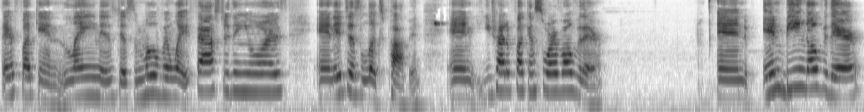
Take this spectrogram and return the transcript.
Their fucking lane is just moving way faster than yours. And it just looks popping and you try to fucking swerve over there. And in being over there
